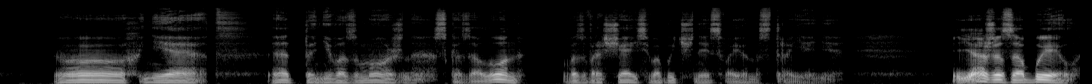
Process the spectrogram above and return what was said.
— Ох, нет, это невозможно, — сказал он, возвращаясь в обычное свое настроение. — Я же забыл.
